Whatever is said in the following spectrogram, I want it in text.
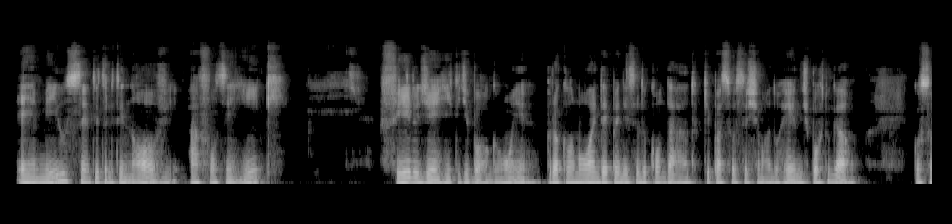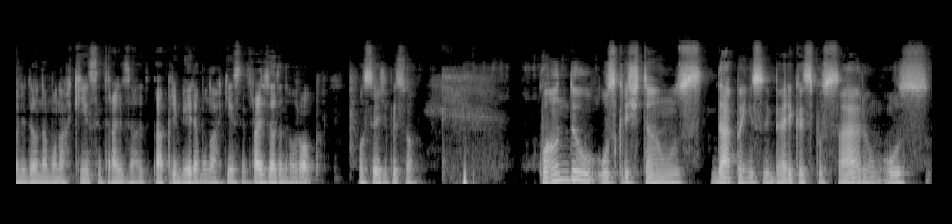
Em 1139, Afonso Henrique, filho de Henrique de Borgonha, proclamou a independência do condado, que passou a ser chamado Reino de Portugal, consolidando a monarquia centralizada, a primeira monarquia centralizada na Europa. Ou seja, pessoal, quando os cristãos da Península Ibérica expulsaram os,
